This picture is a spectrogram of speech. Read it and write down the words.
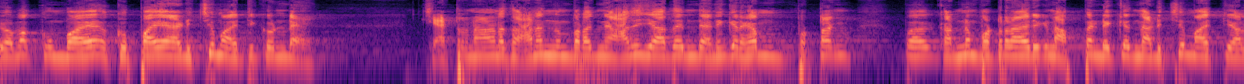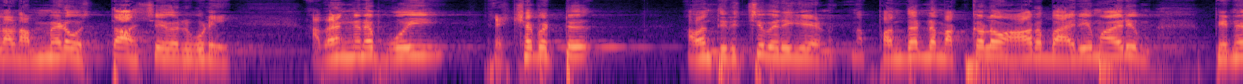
രോമക്കുമ്പായ കുപ്പായ അടിച്ചു മാറ്റിക്കൊണ്ടേ. ചേട്ടനാണ് താനെന്നും പറഞ്ഞ് ആദിജാതന്റെ അനുഗ്രഹം പൊട്ടൻ കണ്ണും പൊട്ടനായിരിക്കണം അപ്പന്റെക്ക് ഒന്ന് അടിച്ചു മാറ്റിയ ആളാണ് അമ്മയുടെ ഒത്താശയോടുകൂടി അവനങ്ങനെ പോയി രക്ഷപ്പെട്ട് അവൻ തിരിച്ചു വരികയാണ്. പന്ത്രണ്ട് മക്കളും ആറ് ഭാര്യമാരും പിന്നെ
